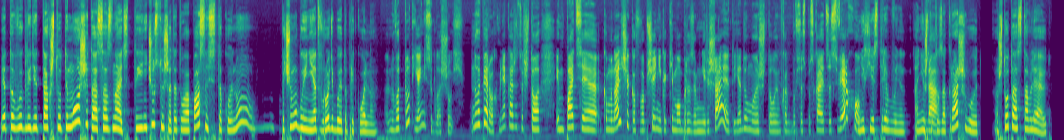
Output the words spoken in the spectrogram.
это выглядит так, что ты можешь это осознать, ты не чувствуешь от этого опасности такой, ну, почему бы и нет, вроде бы это прикольно. Ну вот тут я не соглашусь. Ну, во-первых, мне кажется, что эмпатия коммунальщиков вообще никаким образом не решает, и я думаю, что им как бы все спускается сверху. У них есть требования, они да. что-то закрашивают, а что-то оставляют.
